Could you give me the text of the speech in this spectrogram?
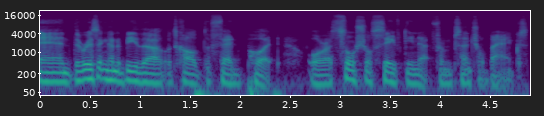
and there isn't going to be the let's call it the Fed put or a social safety net from central banks.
